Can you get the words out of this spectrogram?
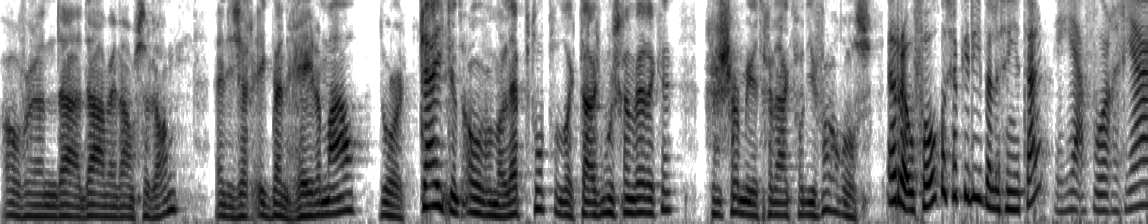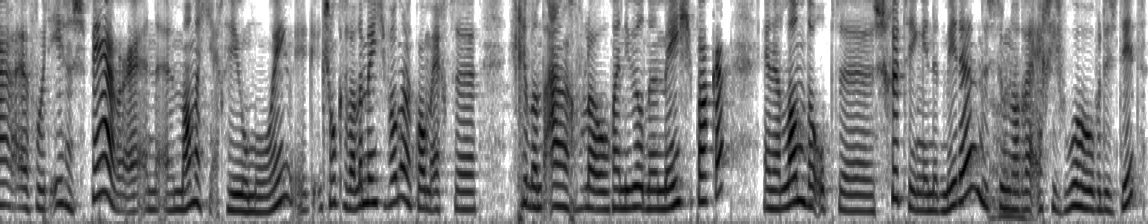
over een da dame in Amsterdam. En die zegt, ik ben helemaal door kijkend over mijn laptop, omdat ik thuis moest gaan werken, gecharmeerd geraakt van die vogels. En roofvogels, heb je die wel eens in je tuin? Ja, vorig jaar uh, voor het eerst een sperwer. Een, een, mannetje, echt heel mooi. Ik, ik schrok er wel een beetje van. Hij kwam echt uh, gillend aangevlogen en die wilde een meisje pakken. En hij landde op de schutting in het midden. Dus toen hadden wij echt zoiets wow, wat is dit?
